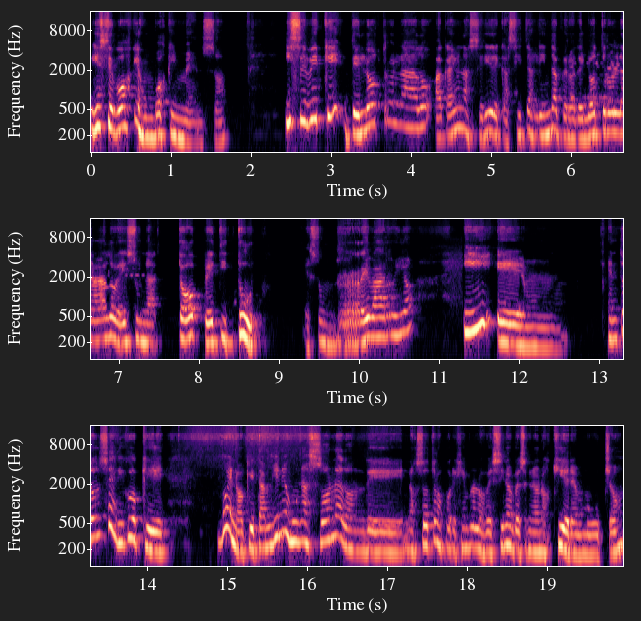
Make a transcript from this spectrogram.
y ese bosque es un bosque inmenso. Y se ve que del otro lado, acá hay una serie de casitas lindas, pero del otro lado es una topetitud, es un re barrio. Y em, entonces digo que, bueno, que también es una zona donde nosotros, por ejemplo, los vecinos parece que no nos quieren mucho,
